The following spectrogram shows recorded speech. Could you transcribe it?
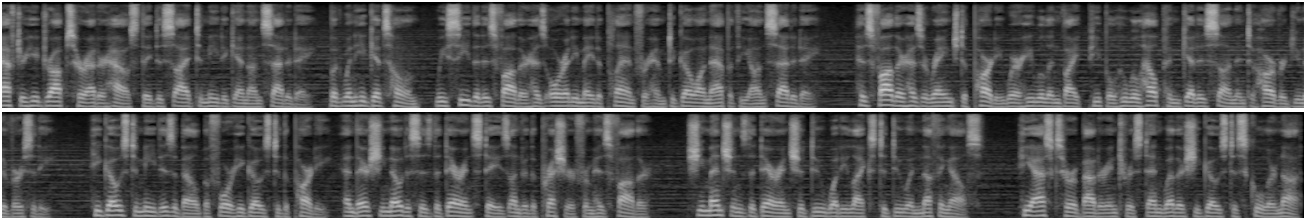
After he drops her at her house they decide to meet again on Saturday, but when he gets home, we see that his father has already made a plan for him to go on apathy on Saturday. His father has arranged a party where he will invite people who will help him get his son into Harvard University. He goes to meet Isabel before he goes to the party, and there she notices that Daryn stays under the pressure from his father. She mentions that Daryn should do what he likes to do and nothing else. He asks her about her interest and whether she goes to school or not.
